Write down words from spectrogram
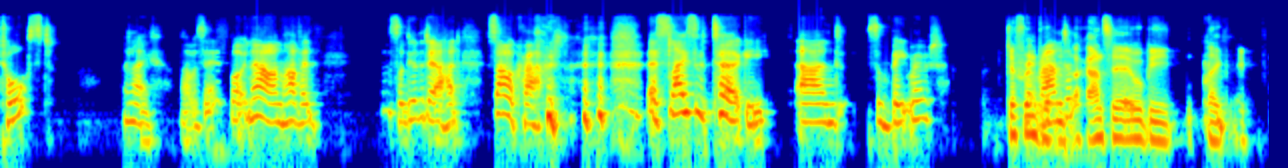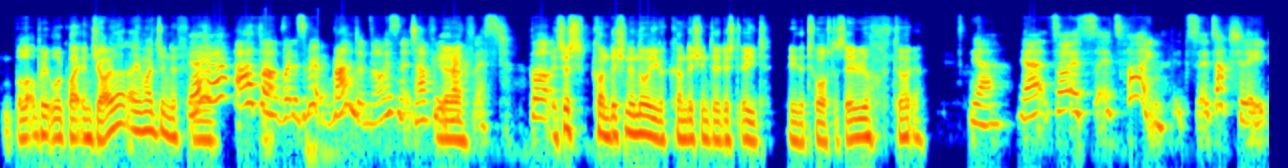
toast. And like that was it. But now I'm having. So the other day I had sauerkraut, a slice of turkey, and some beetroot. Different. Random. I can't say it would be like a lot of people would quite enjoy that. I imagine if Yeah, uh, yeah. I thought, but it's a bit random though, isn't it, to have for your Yeah. breakfast? But it's just conditioning though. You got conditioned to just eat either toast or cereal, don't you? Yeah, yeah. So it's it's fine. It's it's actually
